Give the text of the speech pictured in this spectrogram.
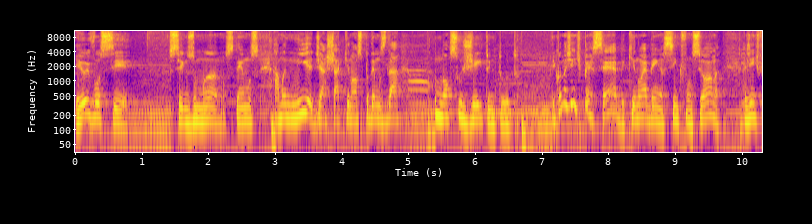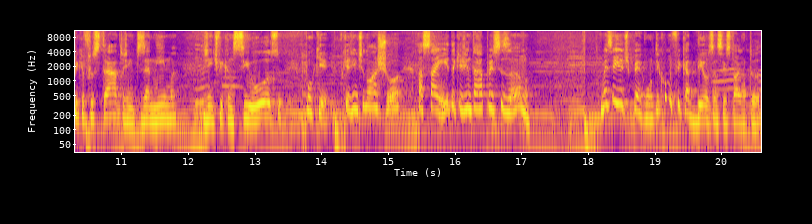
Eu e você, seres humanos, temos a mania de achar que nós podemos dar o nosso jeito em tudo. E quando a gente percebe que não é bem assim que funciona, a gente fica frustrado, a gente desanima, a gente fica ansioso. Por quê? Porque a gente não achou a saída que a gente estava precisando. Mas aí eu te pergunto, e como fica Deus nessa história toda?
